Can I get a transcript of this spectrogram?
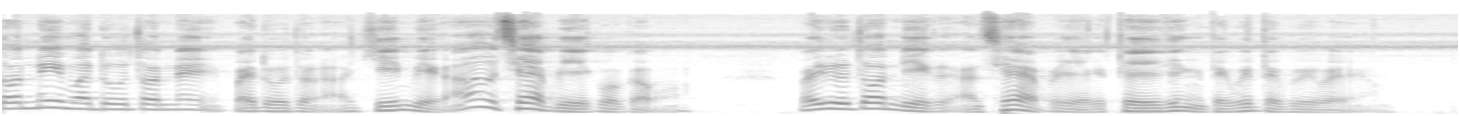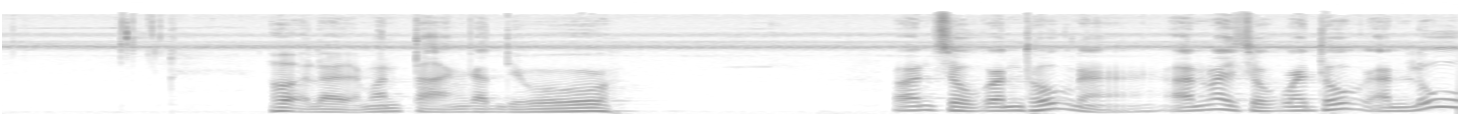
ต้นนี้มาดูต้นนี้ไปดูต้นชิมอีกอ้าวแซ่บอีกกว่าเก่าไปดูต้นอีกแซ่บอีกเททิ้งแต่วิตาพือไปเพราะอะไรมันต่างกันอยู่ อันสุขอันทุกข์น่ะอันไม่สุขไม่ทุกข์อันรู้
